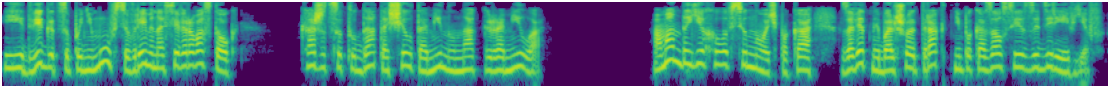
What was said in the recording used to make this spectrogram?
и двигаться по нему все время на северо-восток. Кажется, туда тащил Тамину Нак Громила. Аманда ехала всю ночь, пока заветный большой тракт не показался из-за деревьев.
